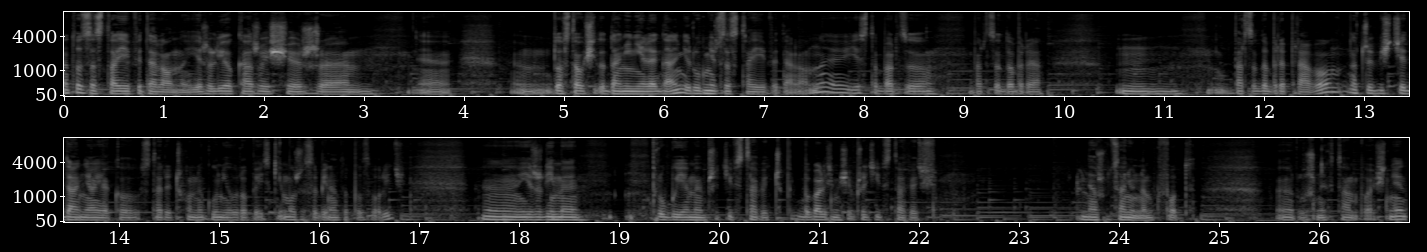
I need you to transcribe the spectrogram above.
no to zostaje wydalony. Jeżeli okaże się, że dostał się do Danii nielegalnie, również zostaje wydalony. Jest to bardzo, bardzo dobre Mm, bardzo dobre prawo. Oczywiście Dania jako stary członek Unii Europejskiej może sobie na to pozwolić. Y, jeżeli my próbujemy przeciwstawiać, czy próbowaliśmy się przeciwstawiać narzucaniu nam kwot różnych tam właśnie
